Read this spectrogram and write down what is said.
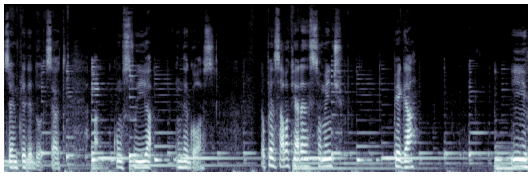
ser um empreendedor, certo? Construir um negócio. Eu pensava que era somente pegar e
